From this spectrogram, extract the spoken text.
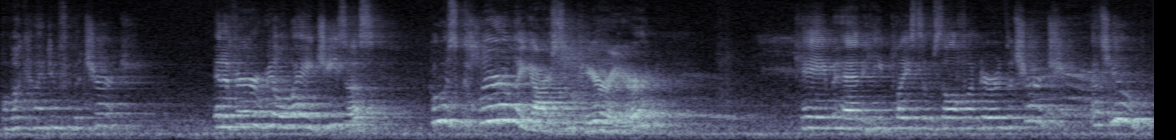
But what can I do for the church? In a very real way, Jesus, who is clearly our superior, came and he placed himself under the church. That's you.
